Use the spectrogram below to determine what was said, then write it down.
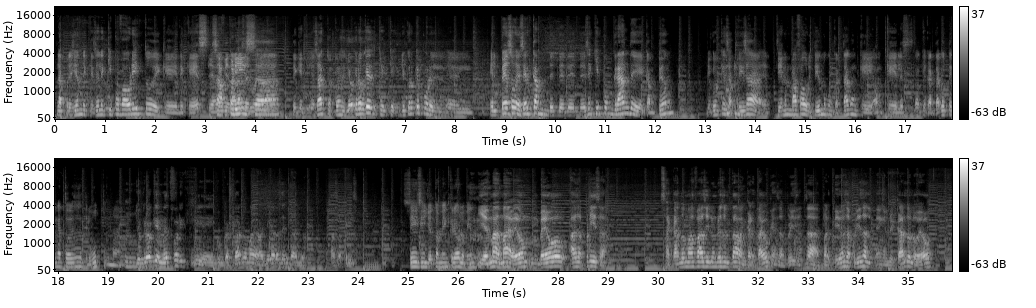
la presión de que es el equipo favorito, de que, de que es de que exacto. Entonces yo, Yo- creo que, que- que- yo creo que por el, el, el peso de ser cam- de, de- de- de ese equipo grande campeón, yo creo que Saprissa eh, tiene más favoritismo con Cartago, aunque aunque les, aunque Cartago tenga todos esos atributos, mae. Mm. Yo creo que Medford y- y, con Cartago mae, va a llegar a hacer daño a Saprissa. Sí, sí, yo también creo lo mismo. Y es más, mae, veo, veo a Saprissa sacando más fácil un resultado en Cartago que en Saprissa. O sea, el partido en Saprissa en el Ricardo lo veo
